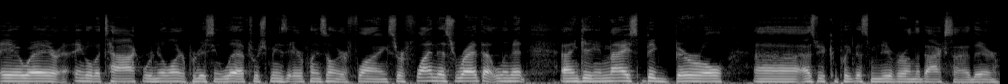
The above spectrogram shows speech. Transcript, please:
AOA or angle of attack, we're no longer producing lift, which means the airplane's no longer flying. So we're flying this right at that limit and getting a nice big barrel uh, as we complete this maneuver on the backside there.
